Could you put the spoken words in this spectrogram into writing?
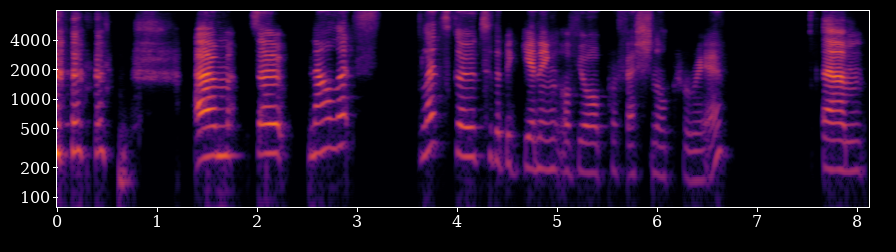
um, so now let's let's go to the beginning of your professional career. Um,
